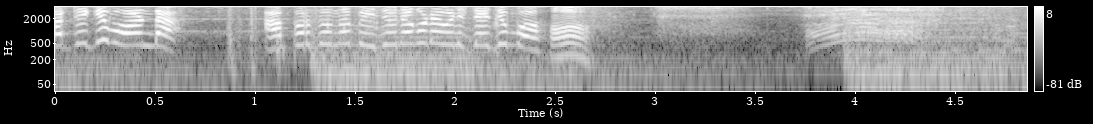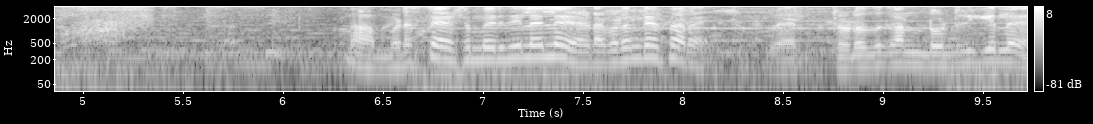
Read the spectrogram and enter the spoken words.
ഒറ്റയ്ക്ക് പോണ്ട. അപ്പുറത്തൊന്ന് ബിജുവിനെ കൂടെ വിളിച്ചേച്ചു പോ. നമ്മുടെ സ്റ്റേഷൻ പരിധിയിലല്ലേ? ഇടപെടണ്ടേ സാറേ? വെറ്റോടത് കണ്ടോണ്ടിരിക്കല്ലേ?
